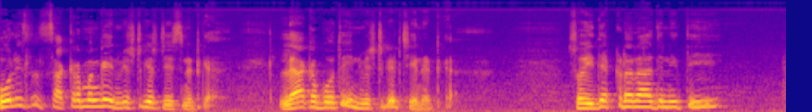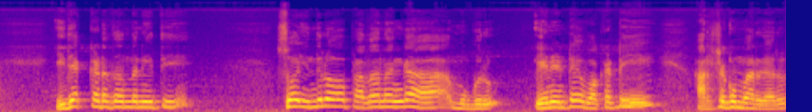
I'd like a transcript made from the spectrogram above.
పోలీసులు సక్రమంగా ఇన్వెస్టిగేట్ చేసినట్టుగా లేకపోతే ఇన్వెస్టిగేట్ చేయనట్టుగా. సో ఇది ఎక్కడ రాజనీతి? ఇదెక్కడ దొందనీతి సో ఇందులో ప్రధానంగా ముగ్గురు. ఏంటంటే ఒకటి హర్షకుమార్ గారు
